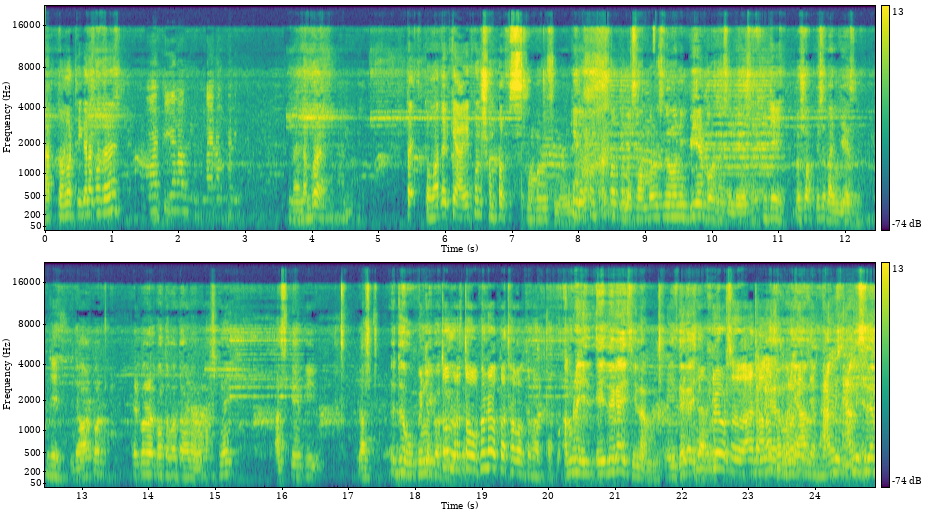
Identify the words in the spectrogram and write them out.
আর তোমার ঠিকানা কোন জায়গায়? আমার ঠিকানা মাইনামবাড়ি নয় নাম্বার? তাই তোমাদের কি আগে কোন সম্পর্ক সম্পর্ক ছিল কীরকম সম্পর্ক মানে সম্পর্ক ছিল মানে বিয়ের পর্যায়ে চলে গেছে। জি। তো সবকিছু ভাঙিয়ে গেছে। জি। দেওয়ার পর এরপর কথাবার্তা হয় না। আজকে আজকে কি যে ওপেনই কথা তোমরা। তো কথা বলতে পারতো। আমরা এই এই জায়গায় ছিলাম। এই জায়গায় উপরে উঠছো, মানে আমি আমি আমি ছিলাম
